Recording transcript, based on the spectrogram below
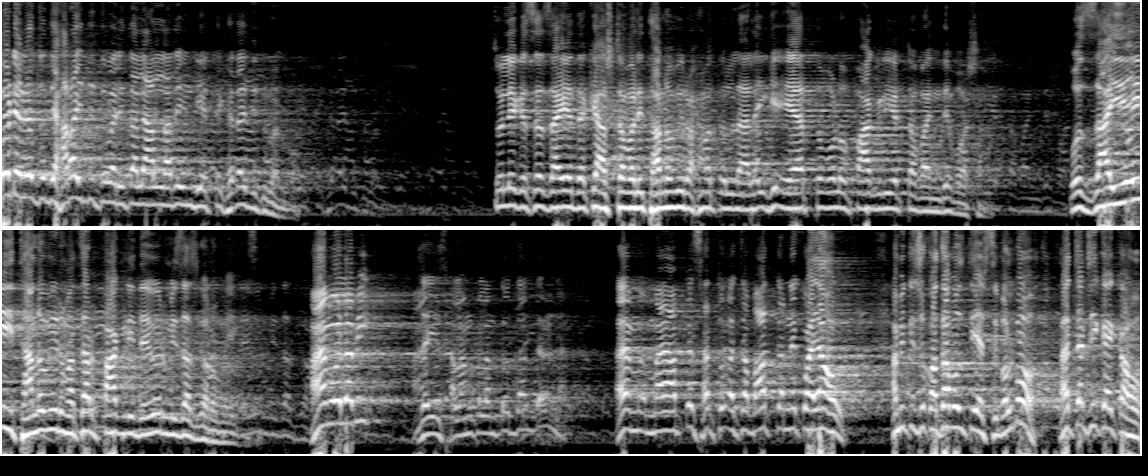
ওইটারে যদি হারাই দিতে পারি, তাহলে আল্লাহর ইন্ডিয়াতে খেদাই দিতে পারব। চলে গেছে, যাইয়ে দেখে আশরাফ আলী থানবী রহমতুল্লাহ আলীকে এত বড় পাগড়ি একটা বাঁধে বসা। ও যাইয়েই থানবীর মাথার পাগড়ি দেয় ওর মিজাজ গরম হয়ে গেছে। হ্যাঁ মৌলবি? যাই, সালাম কালাম তোর দান দেয় না। হ্যাঁ আচ্ছা বাদ কয়া হোক আমি কিছু কথা বলতে আসছি, বলব? আচ্ছা ঠিক আছে কাহো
